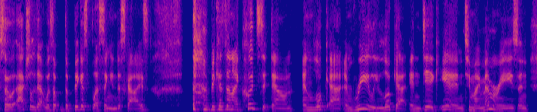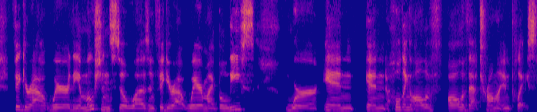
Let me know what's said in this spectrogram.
so actually, that was a, the biggest blessing in disguise. because then I could sit down and look at and really look at and dig into my memories and figure out where the emotion still was and figure out where my beliefs were in in holding all of all of that trauma in place.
